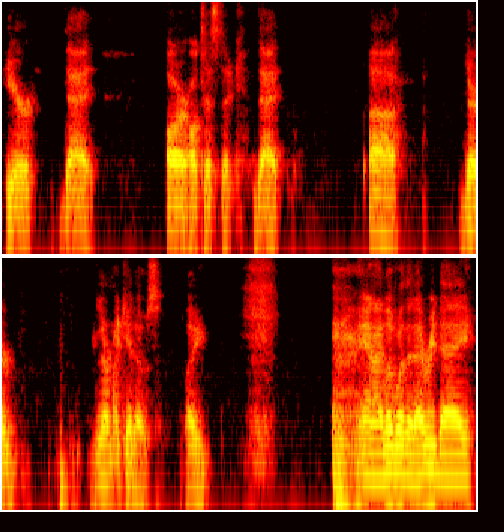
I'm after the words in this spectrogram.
here that are autistic. That uh, they're they're my kiddos. Like, and I live with it every day.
